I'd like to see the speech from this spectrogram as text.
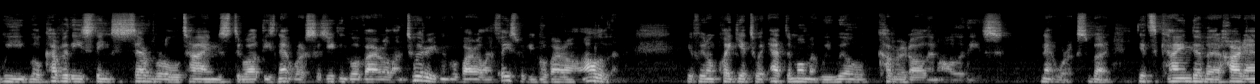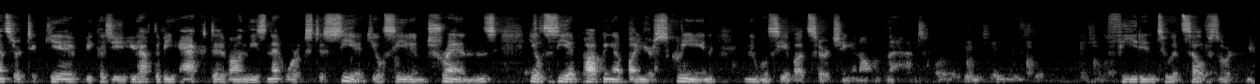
we will cover these things several times throughout these networks because you can go viral on Twitter, you can go viral on Facebook, you can go viral on all of them. If we don't quite get to it at the moment, we will cover it all in all of these networks. But it's kind of a hard answer to give because you, you have to be active on these networks to see it. You'll see it in trends, you'll see it popping up on your screen, and then we'll see about searching and all of that. Or it continues to, Feed into itself, sort of, yeah.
